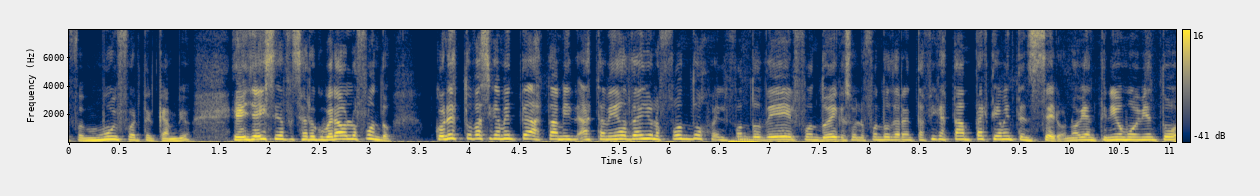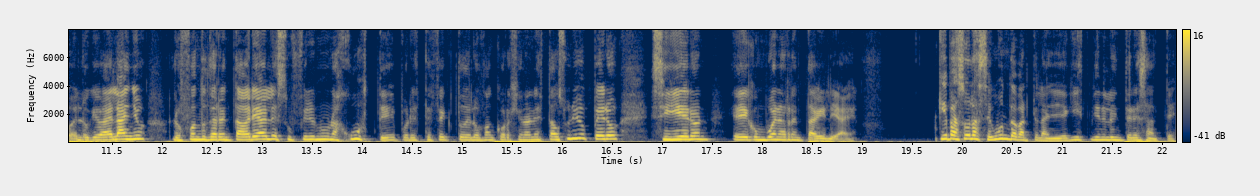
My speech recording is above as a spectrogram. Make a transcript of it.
Fue muy fuerte el cambio y ahí se, se recuperaron los fondos. Con esto, básicamente, hasta, mediados de año, los fondos, el fondo D, el fondo E, que son los fondos de renta fija, estaban prácticamente en cero. No habían tenido movimiento en lo que va del año. Los fondos de renta variable sufrieron un ajuste por este efecto de los bancos regionales de Estados Unidos, pero siguieron eh, con buenas rentabilidades. ¿Qué pasó la segunda parte del año? Y aquí viene lo interesante.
